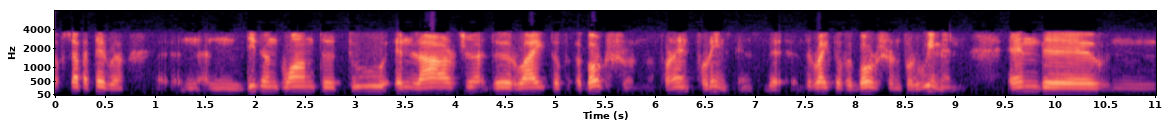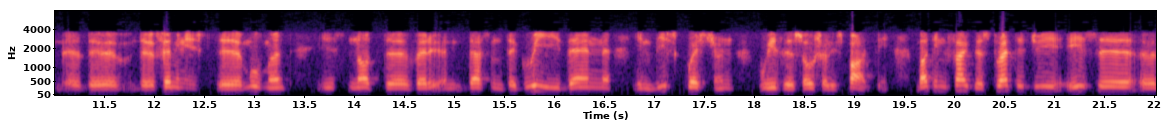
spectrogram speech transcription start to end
of Zapatero didn't want to enlarge the right of abortion, for, for instance, the, the right of abortion for women. And uh, the the feminist uh, movement is not uh, very doesn't agree then in this question with the Socialist Party. But in fact, the strategy is uh, uh,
